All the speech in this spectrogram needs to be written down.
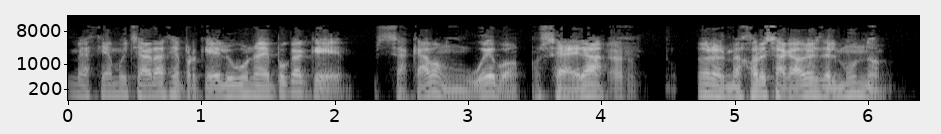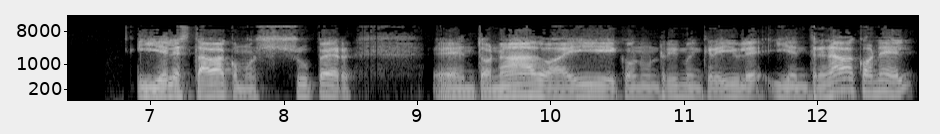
me hacía mucha gracia porque él hubo una época que sacaba un huevo. O sea, era Claro. uno de los mejores sacadores del mundo. Y él estaba como súper eh, entonado ahí, con un ritmo increíble. Y entrenaba con él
